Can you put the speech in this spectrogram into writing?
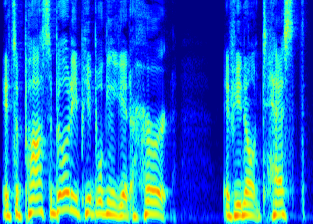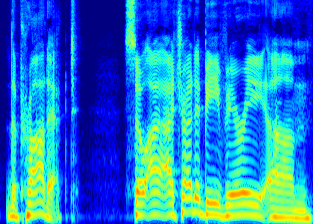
It's a possibility people can get hurt if you don't test the product. So I, I try to be very, um,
